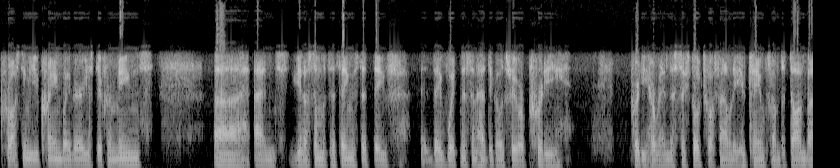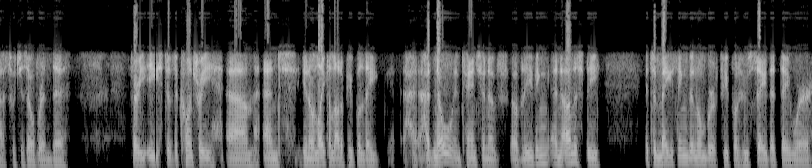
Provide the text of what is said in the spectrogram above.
crossing Ukraine by various different means. Uh, and you know some of the things that they've they've witnessed and had to go through are pretty pretty horrendous. I spoke to a family who came from the Donbass, which is over in the very east of the country, um, and you know, like a lot of people, they ha- had no intention of of leaving. And honestly, it's amazing the number of people who say that they were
